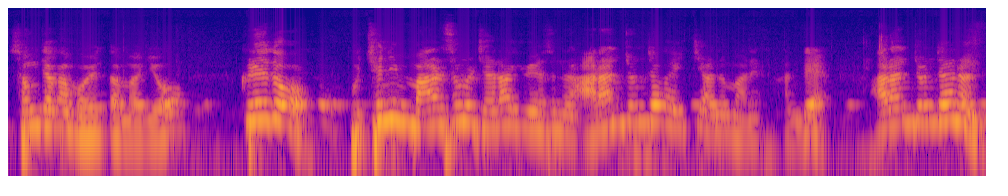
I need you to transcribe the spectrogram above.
성자가 모였단 말이요. 그래도 부처님 말씀을 전하기 위해서는 아란존자가 있지 않으면 안 돼. 아란존자는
